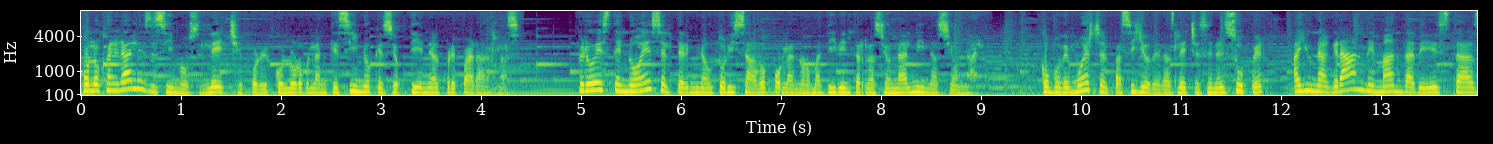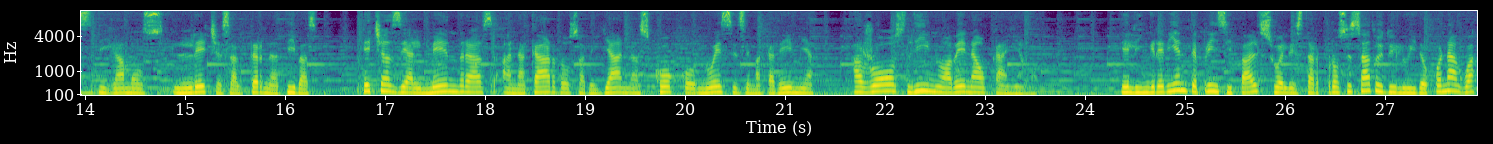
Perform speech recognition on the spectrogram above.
Por lo general les decimos leche por el color blanquecino que se obtiene al prepararlas, pero este no es el término autorizado por la normativa internacional ni nacional. Como demuestra el pasillo de las leches en el súper, hay una gran demanda de estas, digamos, leches alternativas hechas de almendras, anacardos, avellanas, coco, nueces de macadamia, arroz, lino, avena o cáñamo. El ingrediente principal suele estar procesado y diluido con agua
